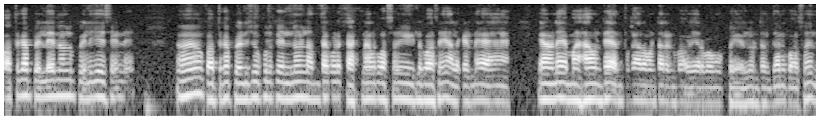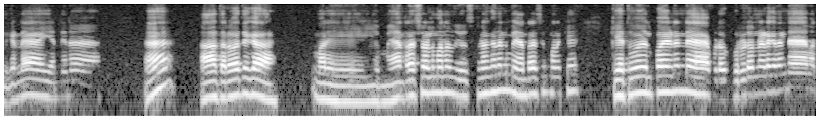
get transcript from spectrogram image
కొత్తగా పెళ్ళైన వాళ్ళు పెళ్ళి చేసేయండి. కొత్తగా పెళ్ళి చూపులకు వెళ్ళిన వాళ్ళు అంతా కూడా కట్నాల కోసం వీటి కోసం వెళ్ళకండి. ఏమంటే మహా ఉంటే ఎంతకాలం ఉంటారండి బాబు? ఇరవై ముప్పై ఏళ్ళు ఉంటారు. దానికోసం ఎందుకంటే ఇవన్నీ ఆ తర్వాత ఇక మరి ఈ మేన రాశి వాళ్ళు మనం చూసుకున్నాం కదండి మేన రాశి మనకి కేతువు వెళ్ళిపోయాడండి. ఇప్పుడు గురుడు ఉన్నాడు కదండి. మన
